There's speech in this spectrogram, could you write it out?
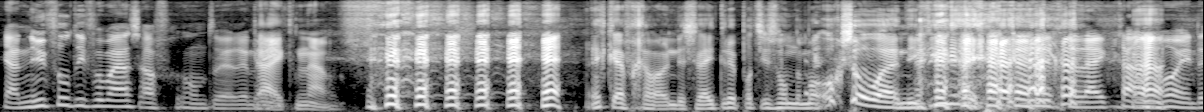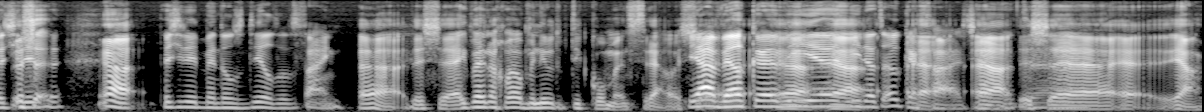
Ja, nu voelt hij voor mij als afgerond, eh, René. kijk, nou, ik heb gewoon de zweetdruppeltjes onder mijn oksel, eh Nicky. Gelijk gaan, Ja, mooi. Dat je, dus, dit, eh, ja, dat je dit met ons deelt, dat is fijn. ja, dus eh, ik ben nog wel benieuwd op die comments trouwens. Ja, Eh, welke, wie, eh, ja, wie dat ook ervaart. Ja, dat, dus eh, eh, eh, ja.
